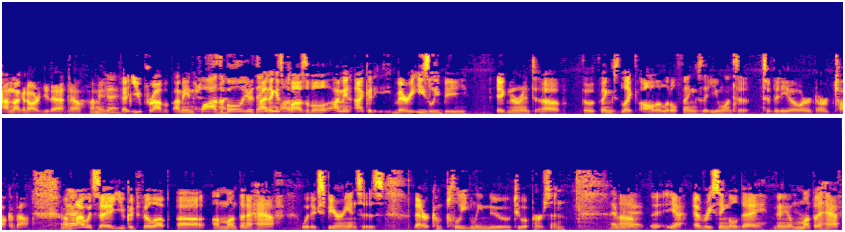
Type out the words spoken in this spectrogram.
I'm not going to argue that. No, I mean, Okay. uh, you probably. I mean, Plausible, you're thinking? I think it's plausible. plausible. I mean, I could e- very easily be ignorant of the things, like all the little things that you want to, to video or, or talk about. Um, mean, I- I would say you could fill up uh, a month and a half with experiences that are completely new to a person. Every Um, uh, yeah, every single day. You know, month and a half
